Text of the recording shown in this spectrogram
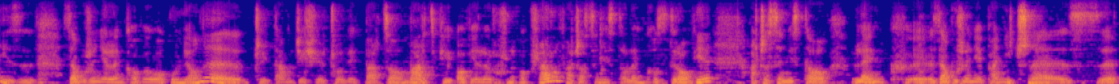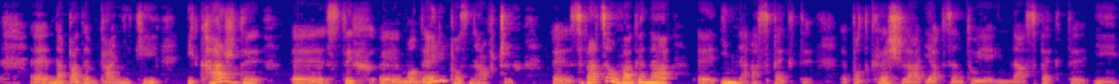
jest zaburzenie lękowe uogólnione, czyli tam, gdzie się człowiek bardzo martwi o wiele różnych obszarów, a czasem jest to lęk o zdrowie, a czasem jest to lęk, e, zaburzenie paniczne z e, napadem paniki. I każdy z tych modeli poznawczych zwraca uwagę na inne aspekty, podkreśla i akcentuje inne aspekty i,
